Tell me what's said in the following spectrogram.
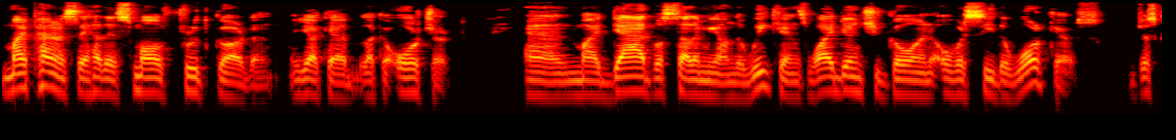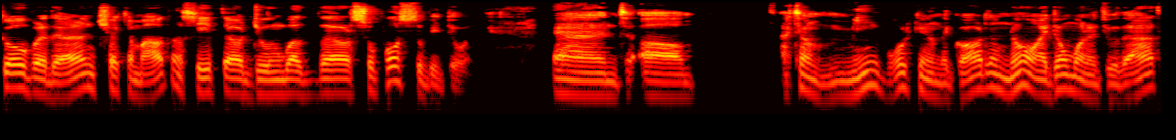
my parents they had a small fruit garden, like a like an orchard, and my dad was telling me on the weekends, why don't you go and oversee the workers? Just go over there and check them out and see if they are doing what they are supposed to be doing. And um, I tell him, me working in the garden? No, I don't want to do that.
